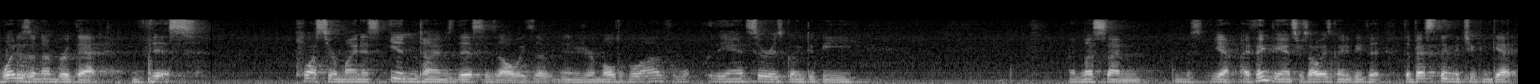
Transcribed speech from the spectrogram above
what is a number that this plus or minus n times this is always an integer multiple of? The answer is going to be, unless I'm, yeah, I think the answer is always going to be the, the best thing that you can get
